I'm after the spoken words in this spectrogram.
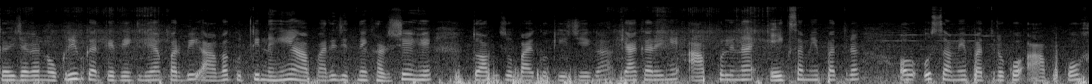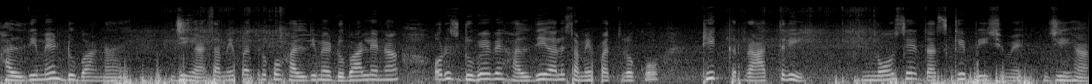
कई जगह नौकरी भी करके देख लिया, पर भी आवक उतनी नहीं आ पा रही जितने खर्चे हैं। तो आप इस उपाय को कीजिएगा। क्या करेंगे? आपको लेना एक समय पत्र और उस समय पत्र को आपको हल्दी में डुबाना है। जी हाँ समय पत्र को हल्दी में डुबा लेना और इस डूबे हुए हल्दी वाले समय पत्र को ठीक रात्रि नौ से दस के बीच में। जी हाँ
